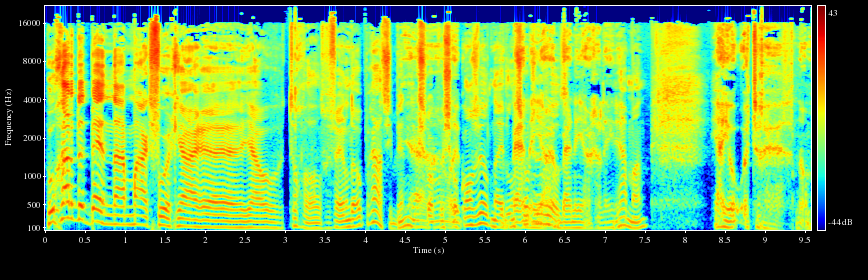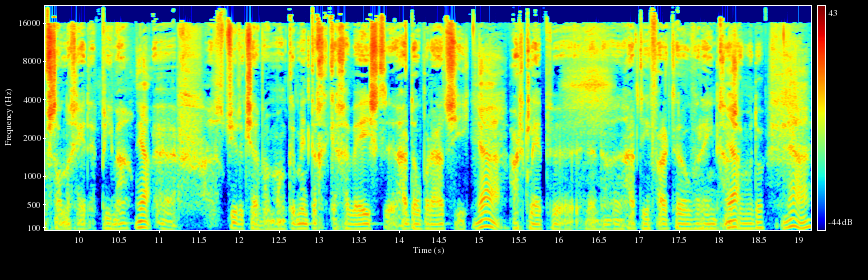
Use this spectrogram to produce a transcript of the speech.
Hoe gaat het met Ben na maart vorig jaar? eh, jouw toch wel vervelende operatie, Ben. Ja, ik schrok, schrok ons wild. Nederland bijna schrok ons wild. bijna een jaar geleden. Ja, man. Ja joh, het, eh, de omstandigheden, prima. Ja. Eh, natuurlijk zijn er mankementen ge- geweest. eh, hartoperatie, Ja. hartklep, een- hartinfarct eroverheen. Ga Ja. zo maar door. Ja.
